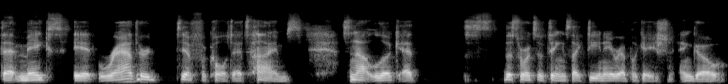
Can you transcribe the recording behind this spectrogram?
that makes it rather difficult at times to not look at the sorts of things like DNA replication and go,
